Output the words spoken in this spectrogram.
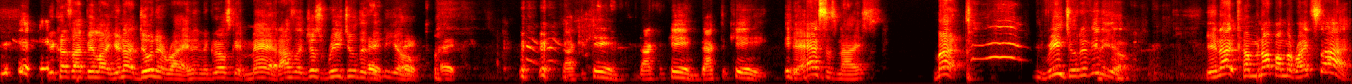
because I'd be like, you're not doing it right. And then the girls get mad. I was like, just redo the Hey, video. hey, hey. Dr. King, Dr. King, Dr. King. Your ass is nice, but redo the video. You're not coming up on the right side.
